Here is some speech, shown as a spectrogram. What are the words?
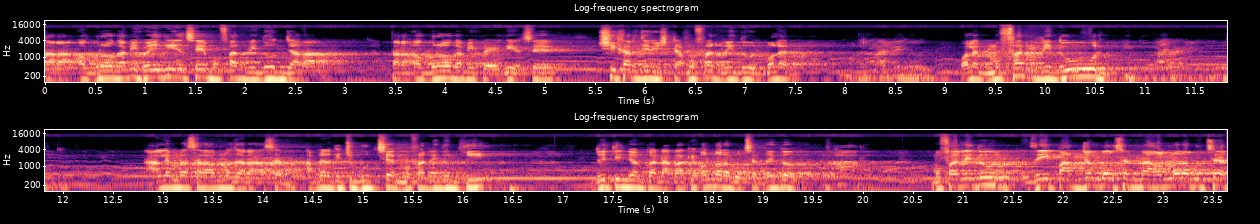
তারা অগ্রগামী হয়ে গিয়েছে, মুফাররিদুন যারা, তারা অগ্রগামী হয়ে গিয়েছে। শিখার জিনিসটা মুফাররিদুন, বলেন। বলেন, মুফাররিদুন। আলেমরা ছাড়া অন্য যারা আছেন, আপনারা কিছু বুঝছেন মুফাররিদুন কি? দুই, তিনজন কয়, না, বাকি অন্যরা বুঝছেন, তাই তো? মুফারিদুন, যেই পাঁচজন বলছেন না, অন্যরা বুঝছেন?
